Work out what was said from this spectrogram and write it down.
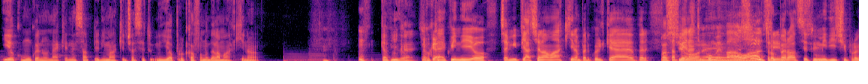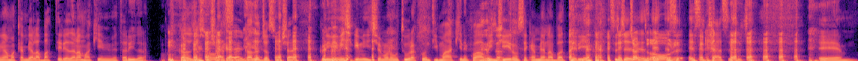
io comunque non è che ne sappia di macchine cioè se tu, io apro il cofano della macchina capito Ok, ok, ok. quindi io cioè mi piace la macchina per quel che è per sapere anche come va o sì, altro sì, però se sì. tu mi dici proviamo a cambiare la batteria della macchina mi metto a ridere cosa è già successo Ok. cosa è già successo con i miei amici che mi dicevano tu racconti macchine qua vai in Esatto. giro non sai cambiare una batteria Succede- Cialtrone. è, è successo è successo Ehm,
